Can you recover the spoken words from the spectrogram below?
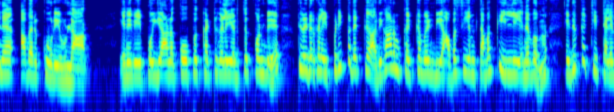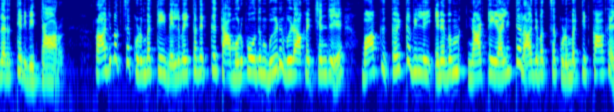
என அவர் கூறியுள்ளார். எனவே பொய்யான கோப்பு கட்டுகளை எடுத்துக்கொண்டு திருடர்களை பிடிப்பதற்கு அதிகாரம் கேட்க வேண்டிய அவசியம் தமக்கு இல்லை எனவும் எதிர்க்கட்சித் தலைவர் தெரிவித்தார். ராஜபக்ச குடும்பத்தை வெல்ல வைப்பதற்கு தாம் ஒருபோதும் வீடு வீடாகச் சென்று வாக்கு கேட்கவில்லை எனவும் நாட்டை அளித்த ராஜபக்ச குடும்பத்திற்காக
